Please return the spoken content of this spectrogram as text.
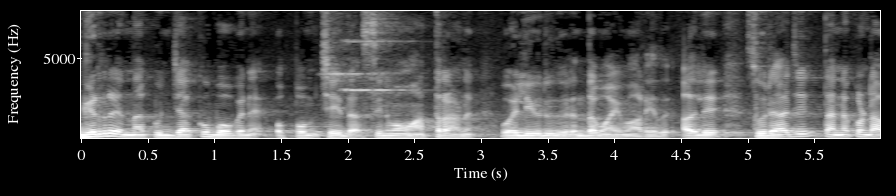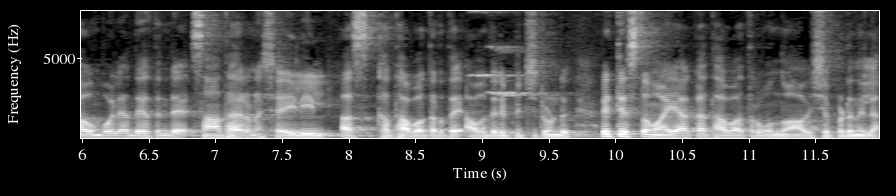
ഗിർ എന്ന കുഞ്ചാക്കോ ബോബനെ ഒപ്പം ചെയ്ത സിനിമ മാത്രമാണ് വലിയൊരു ദുരന്തമായി മാറിയത്. അതിൽ സുരാജ് തന്നെ കൊണ്ടാവും പോലെ അദ്ദേഹത്തിന്റെ സാധാരണ ശൈലിയിൽ ആ കഥാപാത്രത്തെ അവതരിപ്പിച്ചിട്ടുണ്ട്. വ്യത്യസ്തമായി ആ കഥാപാത്രമൊന്നും ആവശ്യപ്പെടുന്നില്ല.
